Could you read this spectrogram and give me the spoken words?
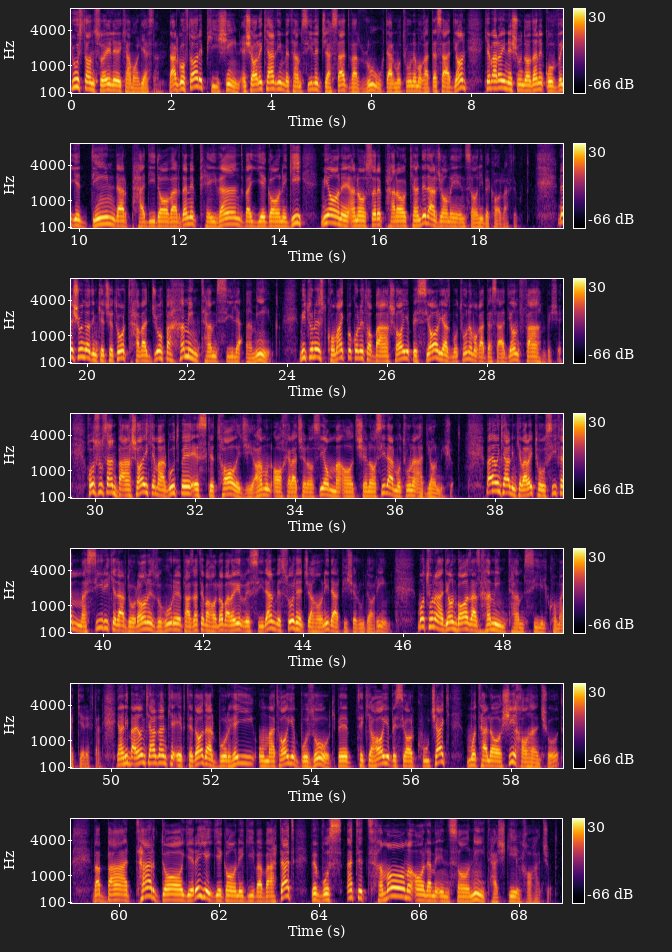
دوستان سئیل کمالی هستم. در گفتار پیشین اشاره کردیم به تمثیل جسد و روح در متون مقدس ادیان که برای نشون دادن قوه دین در پدید آوردن پیوند و یگانگی میان عناصر پراکنده در جامعه انسانی به کار رفته بود. نشون دادیم که چطور توجه به همین تمثیل عمیق می‌تونست کمک بکنه تا بخشهای بسیاری از متون مقدس ادیان فهم بشه. خصوصا بخشهایی که مربوط به اسکتالوجی همون آخرت شناسی یا معاد شناسی در متون ادیان می‌شد. بیان کردیم که برای توصیف مسیری که در دوران ظهور حضرت بحالا برای رسیدن به صلح جهانی در پیش رو داریم. متون ادیان باز از همین تمثیل کمک گرفتن. یعنی بیان کردند که ابتدا در برهی امتهای بزرگ به تکه های بسیار کوچک متلاشی خواهند شد و بعدتر دایره یگانگی و وحدت به وسعت تمام عالم انسانی تشکیل خواهد شد.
